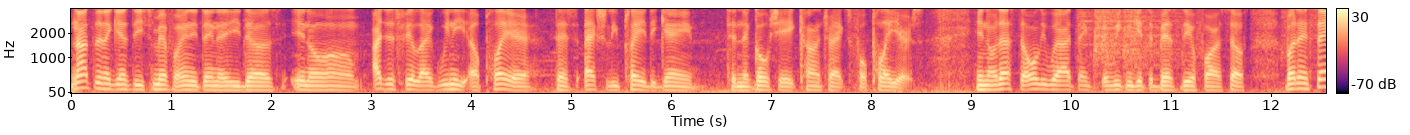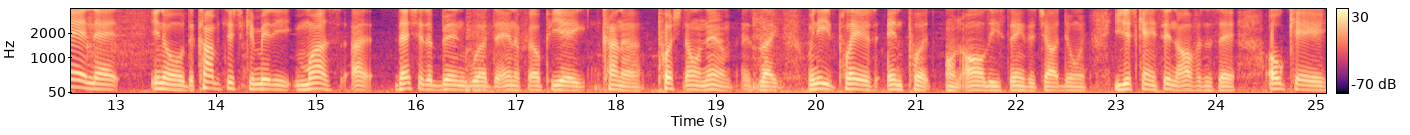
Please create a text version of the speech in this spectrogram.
Nothing against D. Smith or anything that he does, you know. Um, I just feel like we need a player that's actually played the game to negotiate contracts for players. You know, that's the only way I think that we can get the best deal for ourselves. But in saying that, you know, the competition committee must. I, that should have been what the NFLPA kind of pushed on them. It's like we need players' input on all these things that y'all doing. You just can't sit in the office and say, "Okay,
